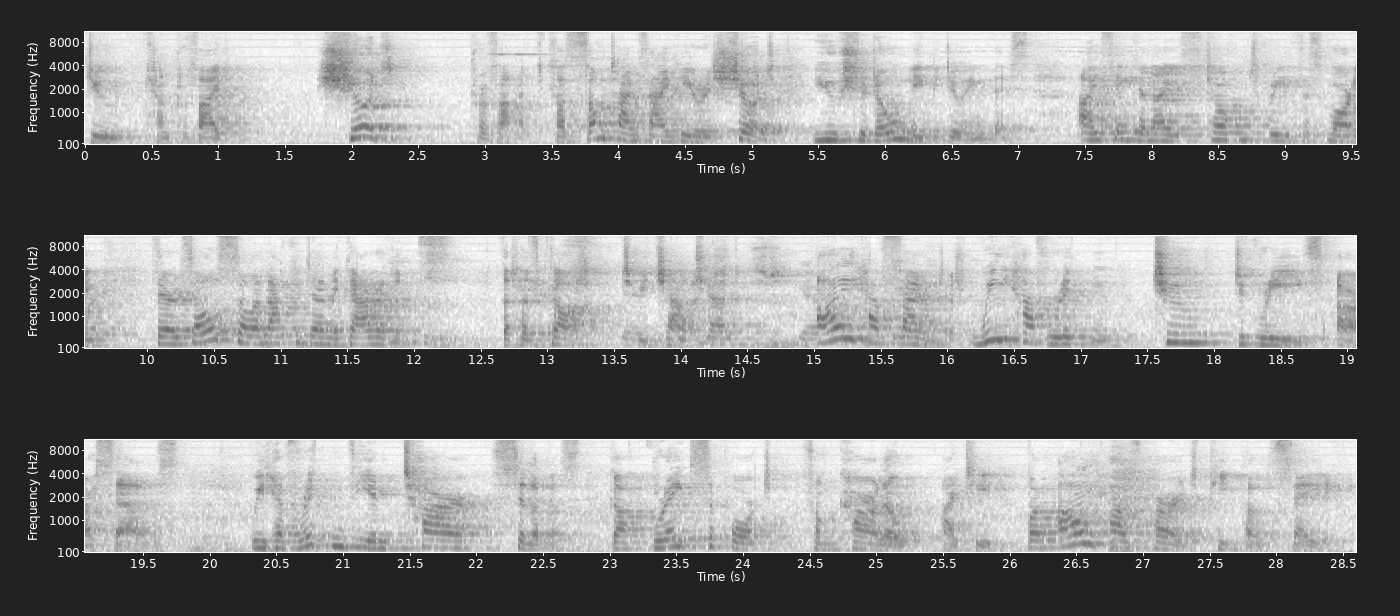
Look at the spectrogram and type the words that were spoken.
do, can provide, should provide. Because sometimes I hear a should, you should only be doing this. I think, and I was talking to Bríd this morning, there's also an academic arrogance that has got to be challenged. challenged, yeah. I have found it. We have written two degrees ourselves. We have written the entire syllabus, got great support from Carlow IT. But I have heard people saying,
